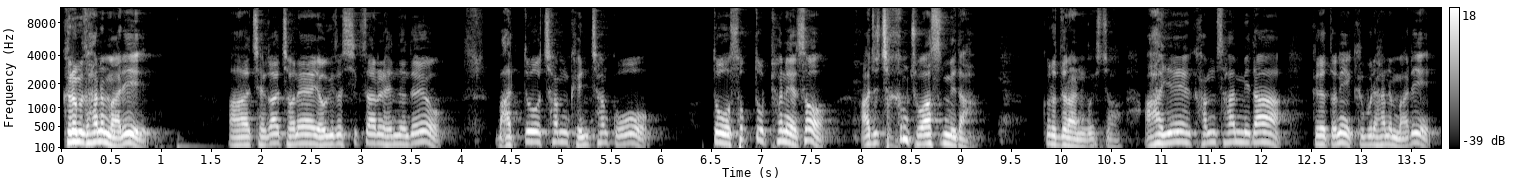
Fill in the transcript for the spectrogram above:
그러면서 하는 말이 아, 제가 전에 여기서 식사를 했는데요. 맛도 참 괜찮고 또 속도 편해서 아주 참 좋았습니다. 그러더라는 것이죠. 아, 예, 감사합니다. 그랬더니 그분이 하는 말이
